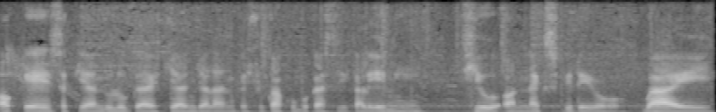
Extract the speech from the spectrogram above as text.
Oke, sekian dulu guys jalan-jalan ke Sukaku Bekasi kali ini. See you on next video. Bye.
